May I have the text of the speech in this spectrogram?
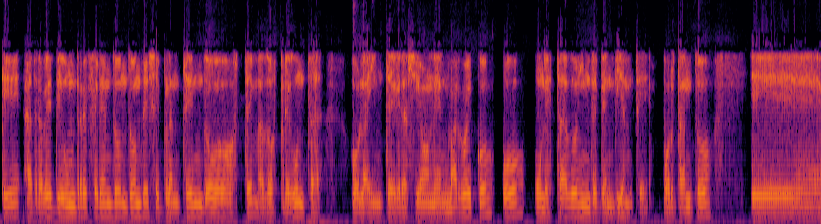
que a través de un referéndum donde se planteen dos temas, dos preguntas, o la integración en Marruecos o un Estado independiente. Por tanto, eh,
